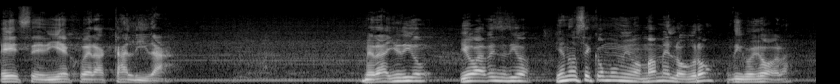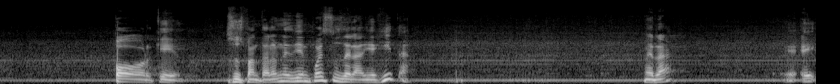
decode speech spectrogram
ese viejo era calidad. ¿Verdad? Yo digo, yo a veces digo, yo no sé cómo mi mamá me logró, digo yo, ¿verdad? Porque sus pantalones bien puestos de la viejita. ¿Verdad? Eh, eh,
